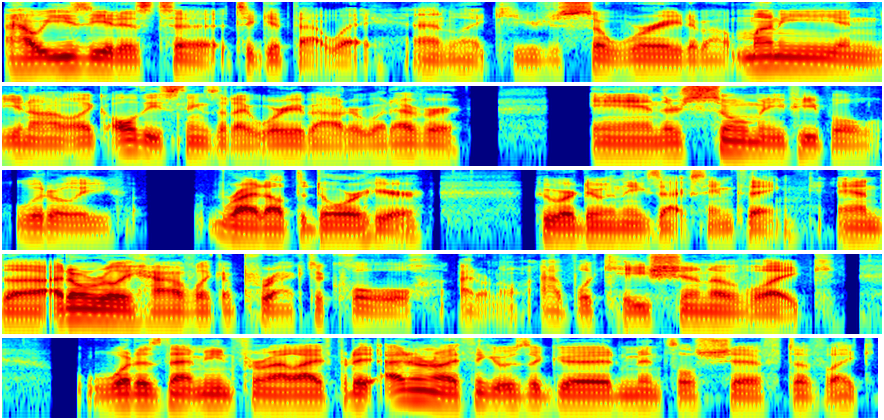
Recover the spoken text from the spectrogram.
how easy it is to to get that way and like you're just so worried about money and you know like all these things that i worry about or whatever and there's so many people literally right out the door here who are doing the exact same thing and uh, i don't really have like a practical i don't know application of like what does that mean for my life but I don't know i think it was a good mental shift of like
